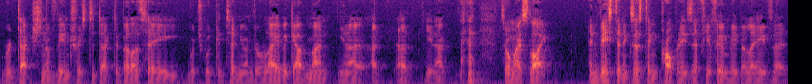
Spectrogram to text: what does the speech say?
reduction of the interest deductibility, which would continue under a Labor government. You know, a, a, you know, it's almost like invest in existing properties if you firmly believe that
